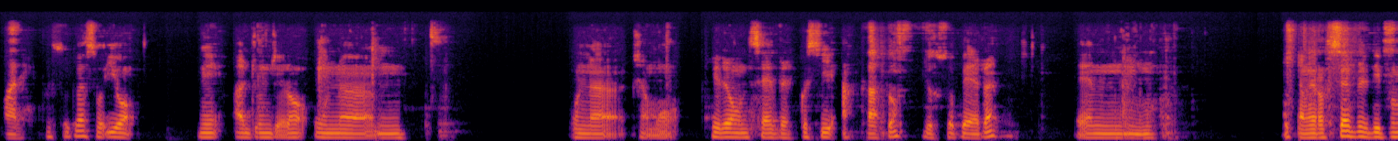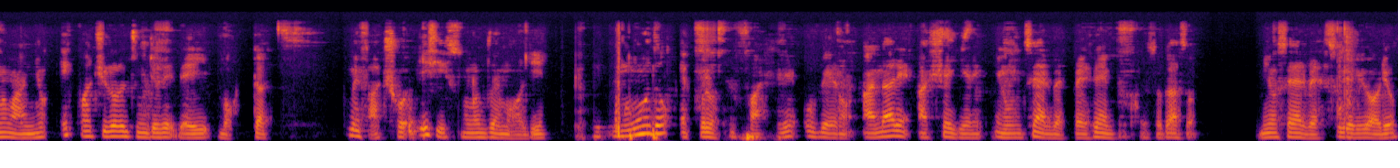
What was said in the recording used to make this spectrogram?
fare. In questo caso io ne aggiungerò un, um, un diciamo, creerò un server così a caso, giusto per, um, chiamerò server di Bruno Magno e qua ci devo aggiungere dei bot. Come faccio? Esistono due modi. Il primo modo è quello più facile, ovvero andare a scegliere in un server, per esempio in questo caso il mio server Studio Gregorio,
